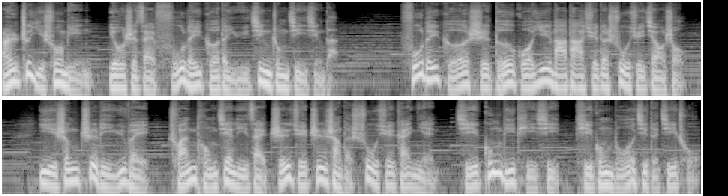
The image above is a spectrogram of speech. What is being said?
而这一说明又是在弗雷格的语境中进行的。弗雷格是德国耶拿大学的数学教授，一生致力于为传统建立在直觉之上的数学概念及公理体系提供逻辑的基础。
